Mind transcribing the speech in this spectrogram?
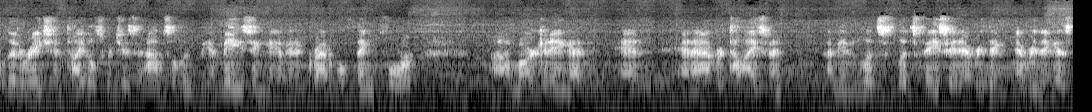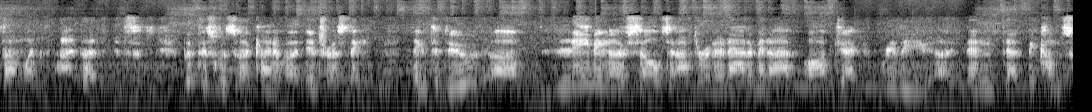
alliteration titles, which is absolutely amazing and an incredible thing for uh, marketing and, and, and advertisement. I mean, let's let's face it. Everything everything is done like that. but this was a kind of an interesting thing to do. Um, naming ourselves after an inanimate ob- object really uh, then that becomes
